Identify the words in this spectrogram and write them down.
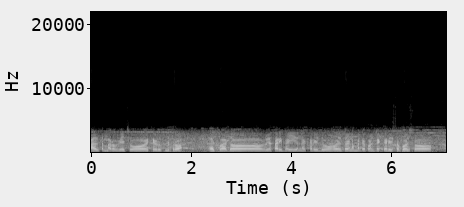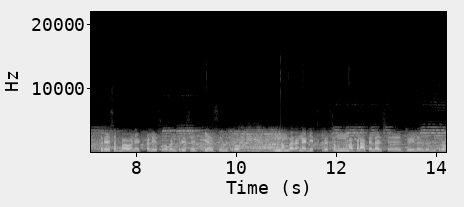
માલ તમારો વેચવો હોય, ખેડૂત મિત્રો, અથવા તો વેપારી ભાઈઓને ખરીદવો હોય, તો એના માટે કોન્ટેક્ટ કરી શકો છો. ત્રેસઠ બાવન એકતાલીસ ઓગણત્રીસ એક્યાસી, મિત્રો. નંબર અને ડિસ્ક્રિપ્શનમાં પણ આપેલા છે, જોઈ લેજો, મિત્રો.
